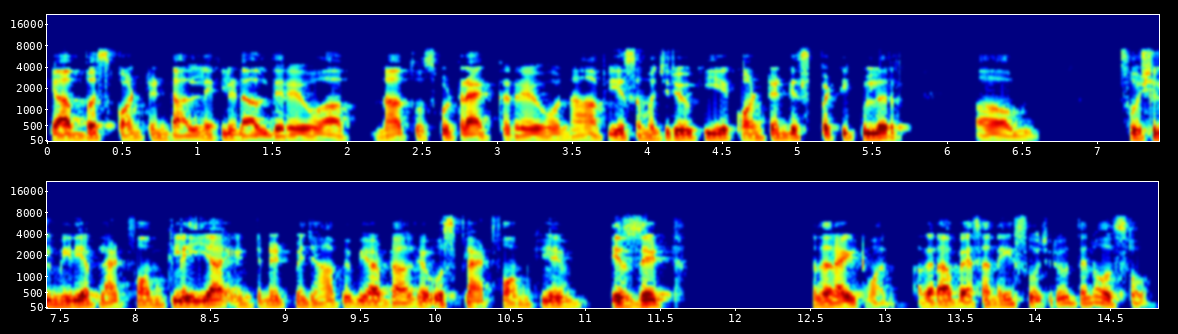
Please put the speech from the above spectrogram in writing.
कि आप बस कंटेंट डालने के लिए डाल दे रहे हो, आप ना तो उसको ट्रैक कर रहे हो, ना आप ये समझ रहे हो कि ये कंटेंट इस पर्टिकुलर सोशल मीडिया प्लेटफॉर्म के लिए या इंटरनेट में जहाँ पे भी आप डाल रहे हो, उस प्लेटफॉर्म के लिए is it the right one अगर आप ऐसा नहीं सोच रहे हो then also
